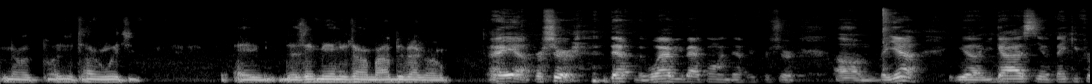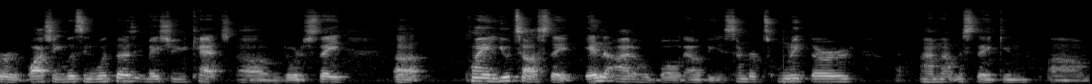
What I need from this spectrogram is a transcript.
You know, pleasure talking with you. Hey, just hit me anytime. I'll be back on. Hey, yeah, for sure. definitely. We'll have you back on, definitely, for sure. Um, but yeah, yeah, you guys, you know, thank you for watching, listening with us. Make sure you catch um, Georgia State. Uh, playing Utah State in the Idaho Bowl. That will be December 23rd, I'm not mistaken. Um,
